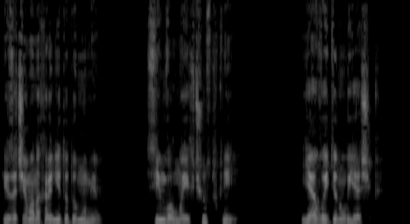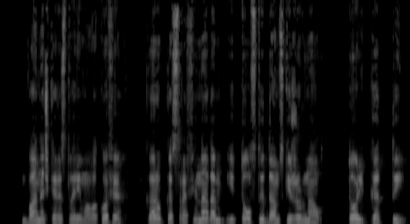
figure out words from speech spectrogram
И зачем она хранит эту мумию? Символ моих чувств к ней? Я вытянул ящик. Баночка растворимого кофе, коробка с рафинадом и толстый дамский журнал. Только ты.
